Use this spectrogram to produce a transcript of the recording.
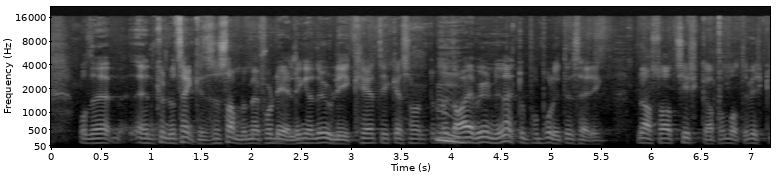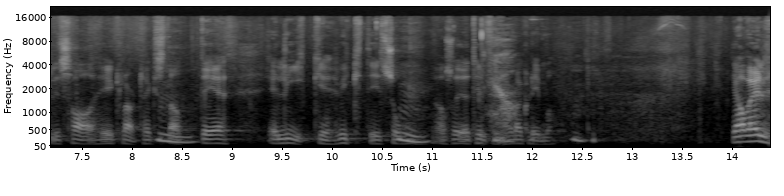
Og det, En kunne tenke seg det samme med fordeling eller ulikhet. ikke sant? Men mm. da er vi inne nettopp på politisering. Men altså at Kirka på en måte virkelig sa i klartekst mm. at det er like viktig som mm. altså i tilfellet av klima. Mm. Ja vel.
